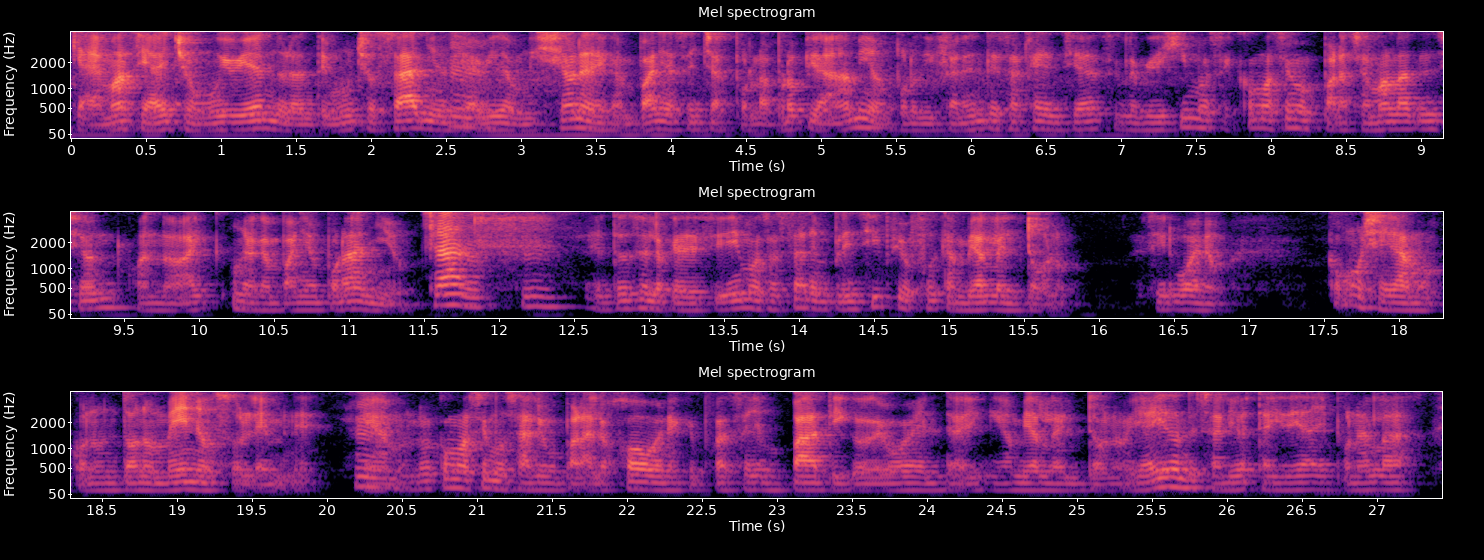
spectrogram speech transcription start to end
que además se ha hecho muy bien durante muchos años y ha mm. habido millones de campañas hechas por la propia AMI o por diferentes agencias, lo que dijimos es cómo hacemos para llamar la atención cuando hay una campaña por año. Claro. Mm. Entonces lo que decidimos hacer en principio fue cambiarle el tono. Decir, bueno, ¿cómo llegamos con un tono menos solemne? Mm. Digamos, ¿no? ¿Cómo hacemos algo para los jóvenes que pueda ser empático de vuelta y cambiarle el tono? Y ahí es donde salió esta idea de poner las,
